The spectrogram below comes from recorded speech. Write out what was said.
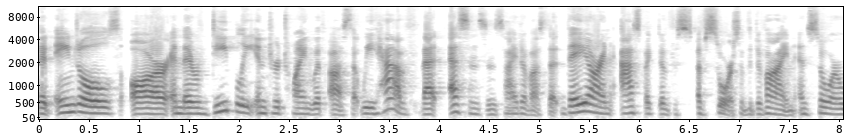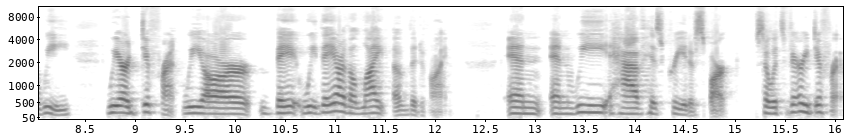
That angels are and they're deeply intertwined with us, that we have that essence inside of us, that they are an aspect of of source of the divine and so are we. We are different. We are they we they are the light of the divine. And and we have his creative spark. So it's very different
